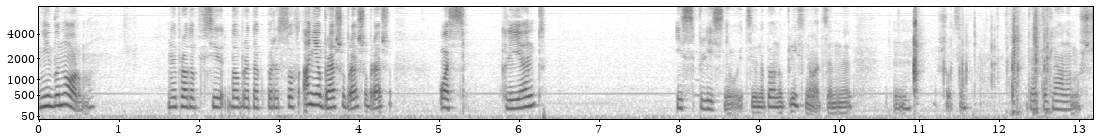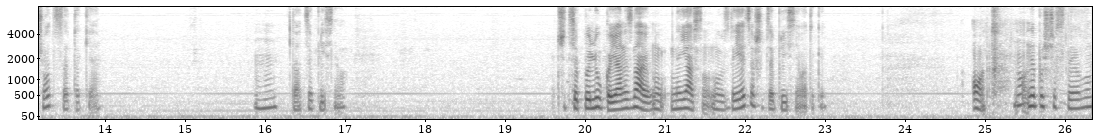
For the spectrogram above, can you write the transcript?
Ніби норм. Ну і правда, всі добре так пересохли. А, ні, брешу, брешу, брешу. Ось клієнт із пліснявою. Це, напевно, пліснява, це не. Що це? Давайте глянемо, що це таке. Угу, так, це пліснява. Чи це пилюка, я не знаю, ну, не ясно. Ну, здається, що це пліснява таке. От, ну, не пощастило.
